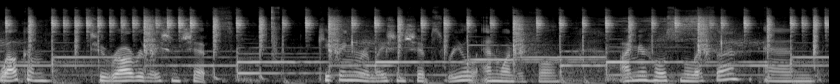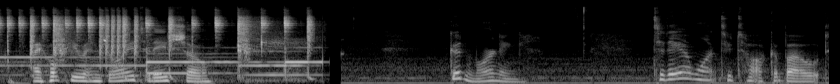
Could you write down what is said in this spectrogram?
Welcome to Raw Relationships, keeping relationships real and wonderful. I'm your host, Melissa, and I hope you enjoy today's show. Good morning. Today, I want to talk about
